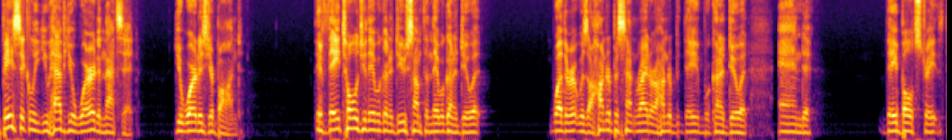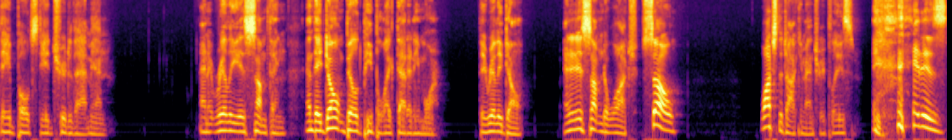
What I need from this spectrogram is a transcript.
basically, you have your word and that's it. Your word is your bond if they told you they were going to do something, they were going to do it. Whether it was 100% right or 100 they were going to do it. And they both straight they both stayed true to that, man. And it really is something. And they don't build people like that anymore. They really don't. And it is something to watch. So, watch the documentary, please. it is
